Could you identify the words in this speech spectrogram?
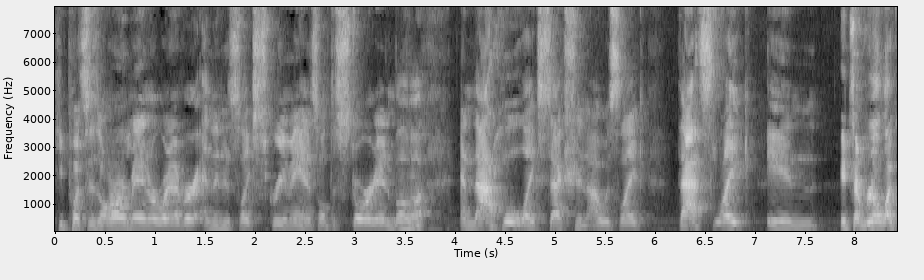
he puts his arm in or whatever, and then it's like screaming and it's all distorted and blah Mm-hmm. blah. And that whole like section, I was like, that's like in It's a real like,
